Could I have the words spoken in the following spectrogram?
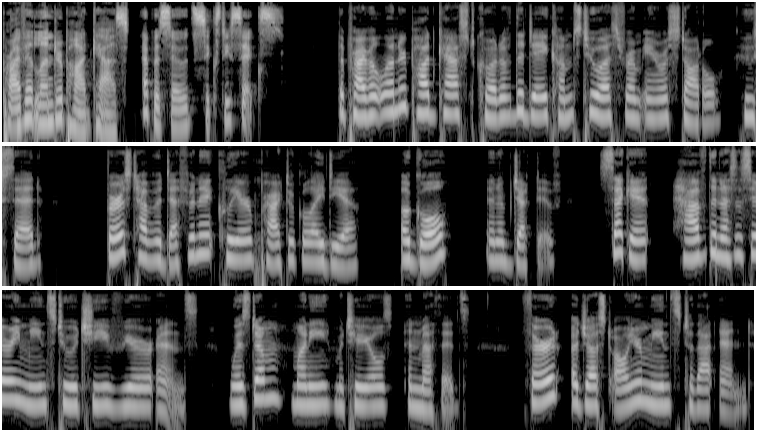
Private Lender Podcast, episode 66. The Private Lender Podcast quote of the day comes to us from Aristotle, who said, First, have a definite, clear, practical idea, a goal, an objective. Second, have the necessary means to achieve your ends wisdom, money, materials, and methods. Third, adjust all your means to that end.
